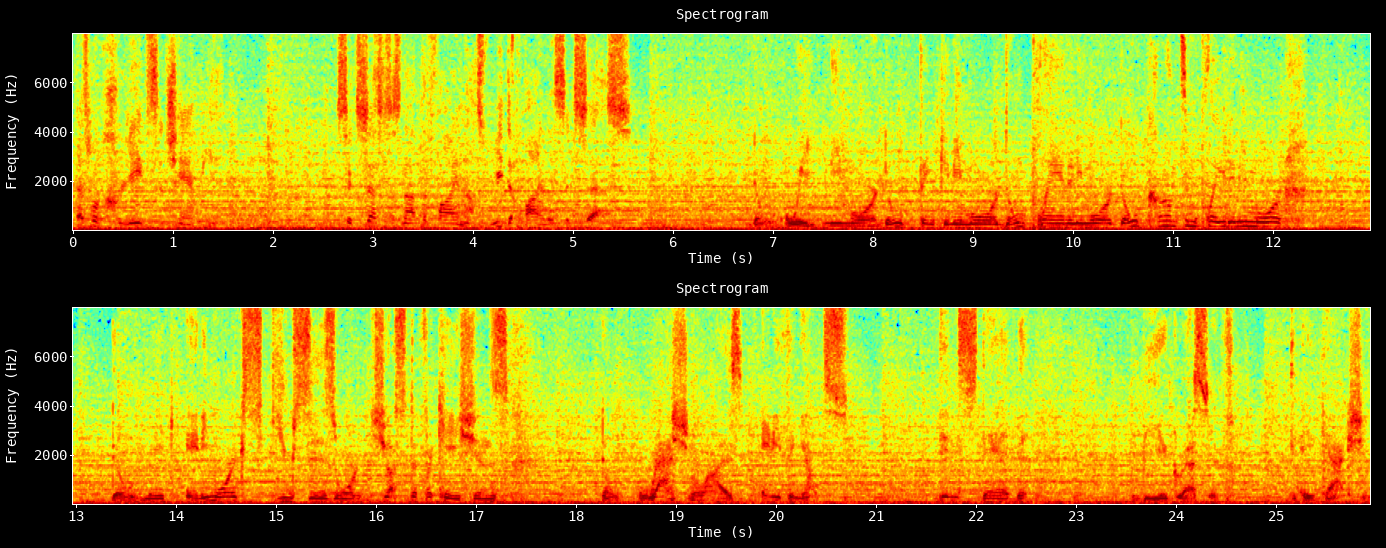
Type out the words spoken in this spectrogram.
That's what creates a champion. Success does not define us, we define the success. Don't wait anymore. Don't think anymore. Don't plan anymore. Don't contemplate anymore. Don't make any more excuses or justifications. Don't rationalize anything else. Instead, be aggressive. Take action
